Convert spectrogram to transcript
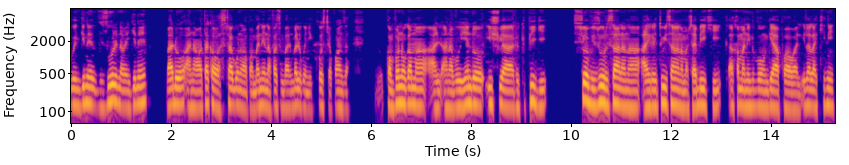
wengine vizuri na wengine bado anawataka wastruggle na wapambanie nafasi mbalimbali kwenye kikosi cha kwanza. Kwa mfano kama anavyoiendo issue ya Rukipigi sio vizuri sana na hairetwi sana na mashabiki kama nilivyoongea hapo awali, ila lakini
